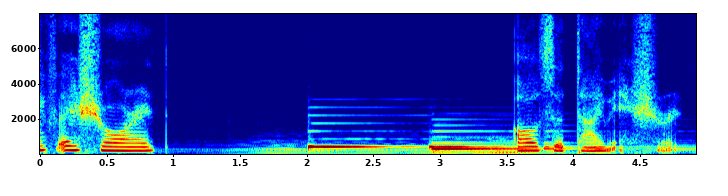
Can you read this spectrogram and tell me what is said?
Life is short, also, time is short.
